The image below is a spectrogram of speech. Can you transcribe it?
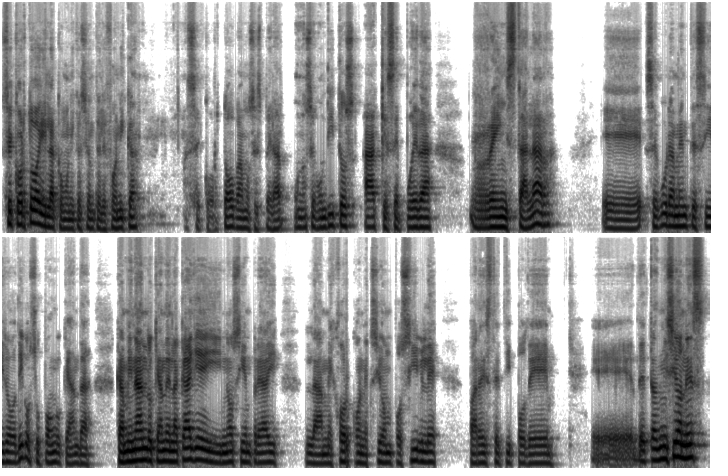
Se cortó ahí la comunicación telefónica, se cortó, vamos a esperar unos segunditos a que se pueda reinstalar eh, seguramente Ciro, digo, supongo que anda caminando, que anda en la calle y no siempre hay la mejor conexión posible para este tipo de, eh, de transmisiones,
